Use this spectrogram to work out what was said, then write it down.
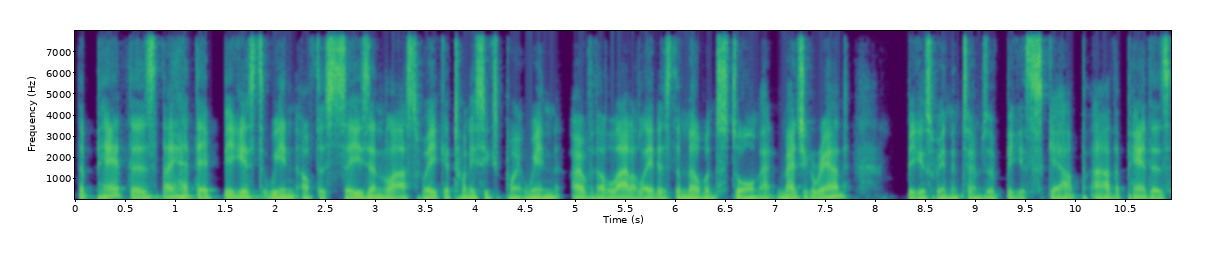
The Panthers, they had their biggest win of the season last week, a 26 point win over the ladder leaders, the Melbourne Storm at Magic Round. Biggest win in terms of biggest scalp. Uh, the Panthers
